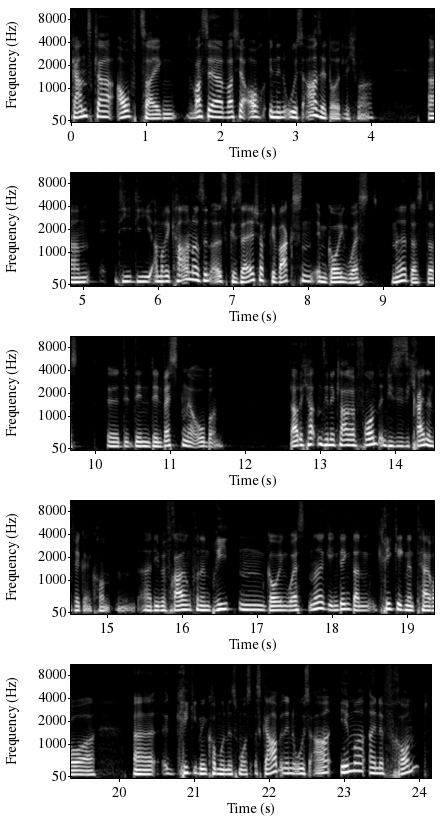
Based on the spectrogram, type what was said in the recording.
ganz klar aufzeigen, was ja, was ja auch in den USA sehr deutlich war. Ähm, die, die Amerikaner sind als Gesellschaft gewachsen im Going West, ne? das, das, äh, den, den Westen erobern. Dadurch hatten sie eine klare Front, in die sie sich reinentwickeln konnten. Äh, die Befreiung von den Briten, Going West, ne, gegen Ding, dann Krieg gegen den Terror, äh, Krieg gegen den Kommunismus. Es gab in den USA immer eine Front,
